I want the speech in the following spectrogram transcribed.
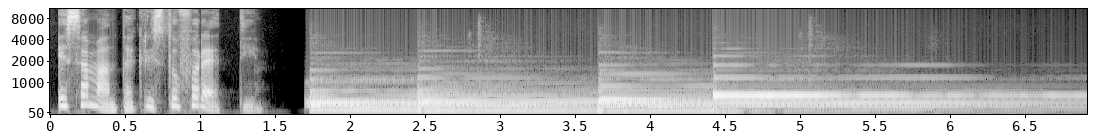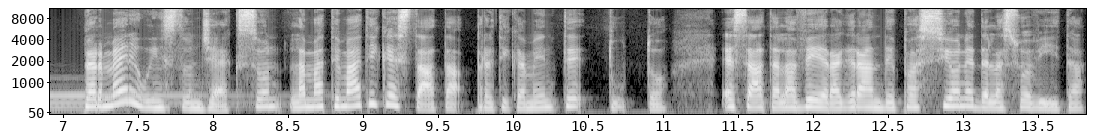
e Samantha Cristoforetti. Per Mary Winston Jackson la matematica è stata praticamente tutto. È stata la vera grande passione della sua vita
